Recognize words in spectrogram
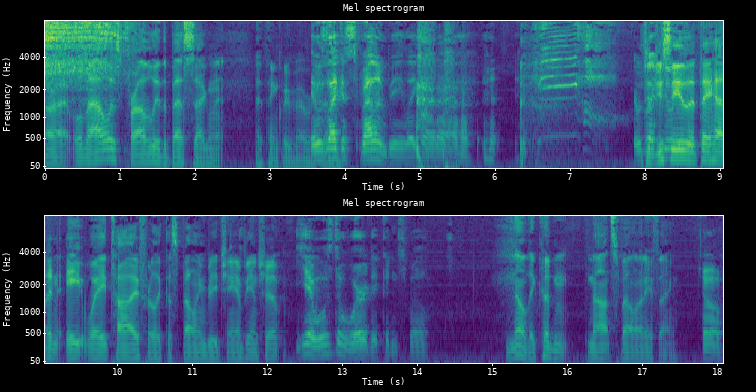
All right. Well, that was probably the best segment I think we've ever. It was done. like a spelling bee, like that. Uh, it was Did like you see that they had an eight-way tie for like the spelling bee championship? Yeah, what was the word they couldn't spell? No, they couldn't not spell anything. Oh,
